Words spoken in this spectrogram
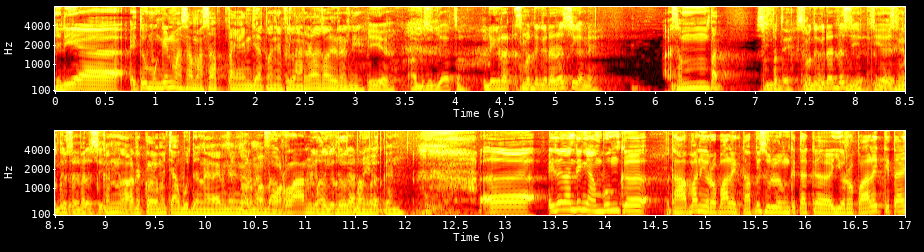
Jadi ya itu mungkin masa-masa pengen jatuhnya Villarreal kali Ran ya. Iya, habis itu jatuh. Degra- sempat degradasi kan ya? Sempat Sempet ya? Sempat degradasi. Iya, sempat degradasi. kan reklamnya cabut dan lain-lain kan karena Forlan gitu-gitu bangkrut, kan, bangkrut iya. kan. Eh, itu nanti nyambung ke tahapan Europa League tapi sebelum kita ke Europa League kita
